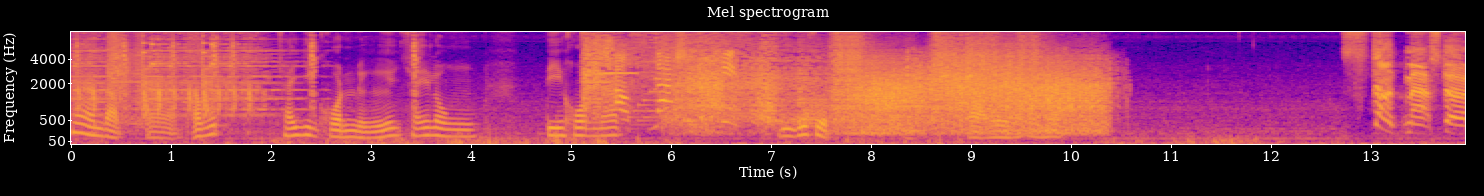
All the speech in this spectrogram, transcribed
ห้าอันดับอาอาวุธใช้ยิงคนหรือใช้ลงตีคนนะครับ ดีที่สุดต่อเลยนะครับ Master.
